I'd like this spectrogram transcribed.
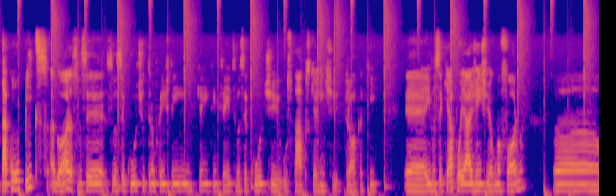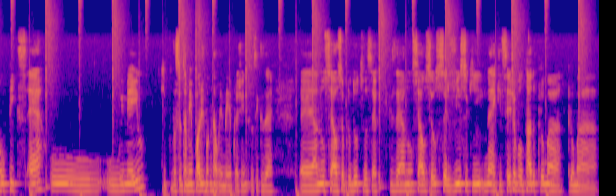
tá com o Pix agora, se você, se você curte o trampo que a gente tem, que a gente tem feito, se você curte os papos que a gente troca aqui é, e você quer apoiar a gente de alguma forma, uh, o Pix é o, o e-mail, que você também pode mandar um e-mail pra gente se você quiser é, anunciar o seu produto, se você quiser anunciar o seu serviço que, né, que seja voltado para uma para uma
